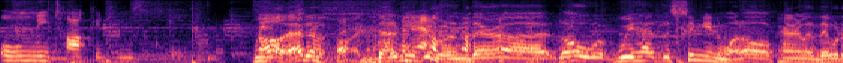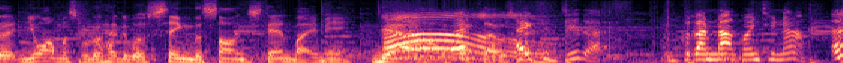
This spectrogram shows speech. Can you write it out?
only talk in musical? oh, that'd be fun. That'd be a good one. There, uh, oh, we had the singing one. Oh, apparently they would have. You almost would have had to have sing the song "Stand by Me." Yeah. If that was I could do that, but I'm not going to now. Why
